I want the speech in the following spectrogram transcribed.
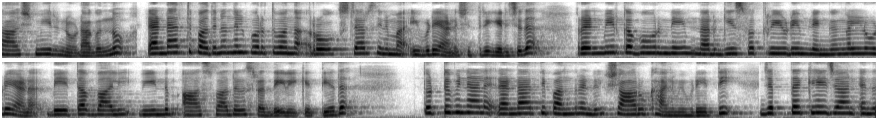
കാശ്മീരിനോടാകുന്നു. രണ്ടായിരത്തി പതിനൊന്നിൽ പുറത്തുവന്ന റോക്ക് സ്റ്റാർ സിനിമ ഇവിടെയാണ് ചിത്രീകരിച്ചത്. രൺബീർ കപൂറിന്റെയും നർഗീസ് ഫക്രിയുടെയും രംഗങ്ങളിലൂടെയാണ് ബേതാബ് വാലി വീണ്ടും ആസ്വാദക ശ്രദ്ധയിലേക്ക് എത്തിയത് തൊട്ടു പിന്നാലെ രണ്ടായിരത്തി പന്ത്രണ്ടിൽ ഷാറുഖ് ഖാനും ഇവിടെ എത്തി ജബ് തക് ജാൻ എന്ന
